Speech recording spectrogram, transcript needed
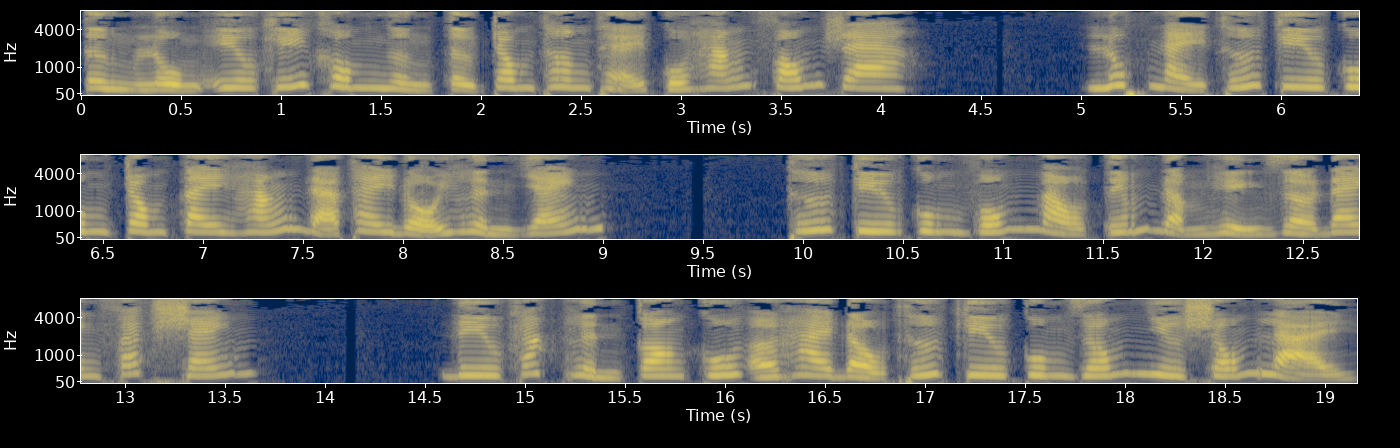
Từng luồng yêu khí không ngừng từ trong thân thể của hắn phóng ra. Lúc này thứ kiêu cung trong tay hắn đã thay đổi hình dáng. Thứ kiêu cung vốn màu tím đậm hiện giờ đang phát sáng. Điêu khắc hình con cú ở hai đầu thứ kiêu cung giống như sống lại.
